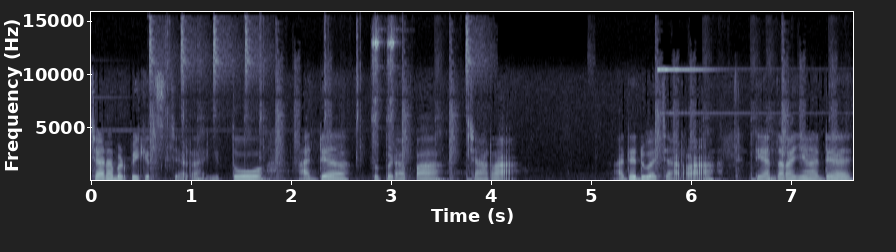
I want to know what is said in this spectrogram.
cara berpikir sejarah itu ada beberapa cara ada dua cara di antaranya ada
